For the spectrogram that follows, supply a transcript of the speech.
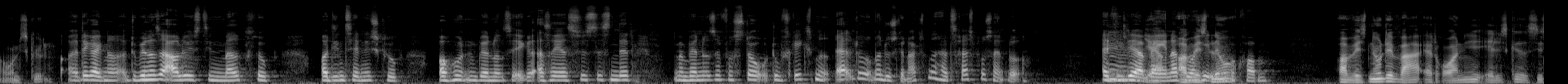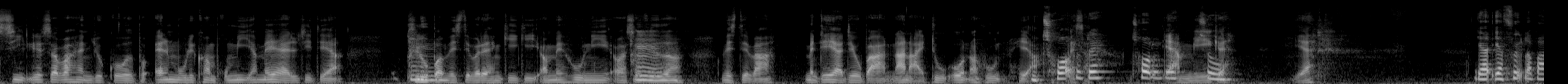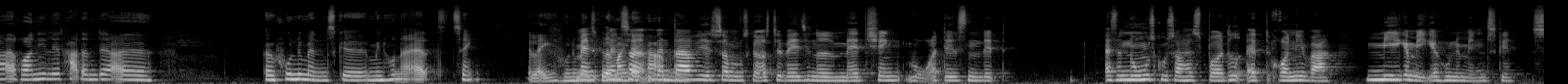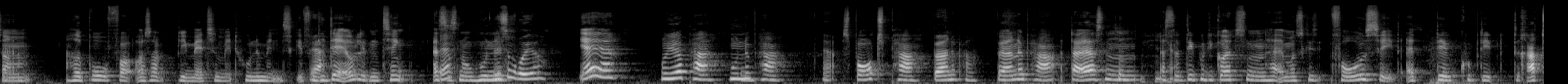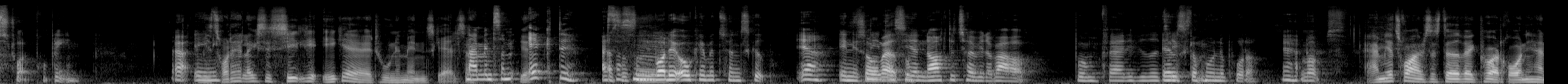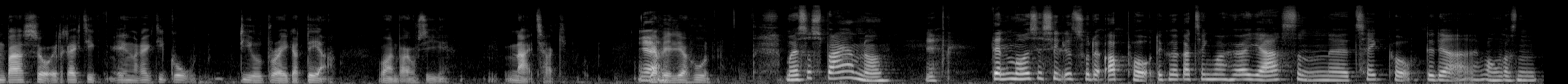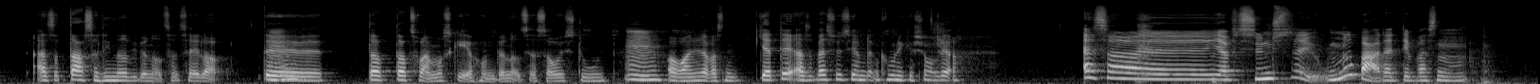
Åh, Undskyld. Og det gør ikke noget. Du bliver nødt til at aflyse din madklub og din tennisklub, og hunden bliver nødt til ikke... Altså, jeg synes, det er sådan lidt... Man bliver nødt til at forstå, du skal ikke smide alt ud, men du skal nok smide 50 procent ud af de Mm. der Ja, vaner, og du har helt nu- inde på kroppen. Og hvis nu det var, at Ronny elskede Cecilie, så var han jo gået på alle mulige kompromiser med alle de der klubber, Mm. hvis det var det, han gik i, og med hundi og så Mm. videre, hvis det var. Men det her, det er jo bare, nej, nej, du er under hund her. Men tror du det? Tror du det? Ja, mega. Tue? Ja. Jeg, jeg føler bare, at Ronny lidt har den der øh, øh, hundemenneske, min hund er alt ting. Eller ikke Men, hundemenneske, der er men, mange, så, der har. men der er vi så måske også tilbage til noget matching, hvor det er sådan lidt... Altså, nogen skulle så have spottet, at Ronny var mega, mega hundemenneske, som ja. havde brug for også at blive matchet med et hundemenneske. Fordi ja. det er jo lidt en ting. Altså Ja, sådan nogle hunde... ligesom ryger. Ja, ja. Rygerpar, hundepar, mm. ja. sportspar. Børnepar. Børnepar. Der er sådan... ja. Altså, det kunne de godt sådan have måske forudset, at det kunne blive et ret stort problem. Ja, Men jeg tror da heller ikke, Cecilie ikke er et hundemenneske, altså. Nej, men sådan Ja. ægte. Altså, altså sådan, hvor det er okay med tyndskid. Ja, Ind i sådan en, der soveværelset. siger, nå, det tør vi da bare op. bum, færdig videre Jeg elsker hundeprutter. Ja. Mums. Jamen, jeg tror altså stadigvæk på, at Ronny han bare så et rigtig, en rigtig god dealbreaker der, hvor han bare kunne sige, nej tak, Ja. jeg vælger hund. Må jeg så spørge jer om noget? Ja. Den måde, Cecilie tog det op på, det kunne jeg godt tænke mig at høre jeres sådan, uh, take på. Det der, hvor hun var sådan, altså der er så lige noget, vi bliver nødt til at tale om. Det, Mhm. der, der tror jeg måske, at hun bliver nødt til at sove i stuen. Mm. Og Ronny, der var sådan, ja det, altså hvad synes I om den kommunikation der? Altså, øh, jeg synes det jo umiddelbart, at det var sådan...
